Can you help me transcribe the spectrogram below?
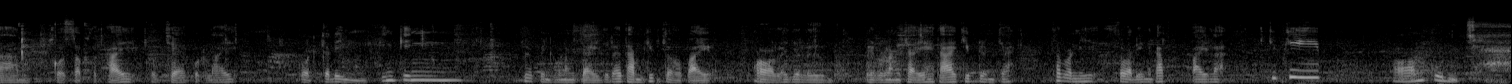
ตาม กด subscribe กดแชร์ กดไลค์ กดกระดิ่ง กิ้งกิ้งเพื่อเป็นกำลังใจจะได้ทำคลิปต่อไป ก็และอย่าลืมเป็นกำลังใจให้ท้ายคลิปด้วยนจ้ะสำหรับวันนี้สวัสดีนะครับ ไปละคลิปคลิปหอมกุญชา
